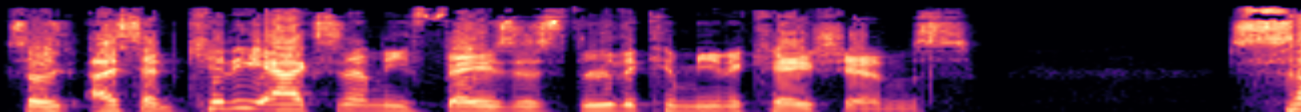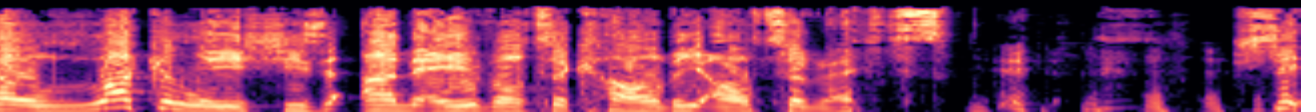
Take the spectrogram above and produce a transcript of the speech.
So I said Kitty accidentally phases through the communications, So luckily, she's unable to call the Ultimates. she,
